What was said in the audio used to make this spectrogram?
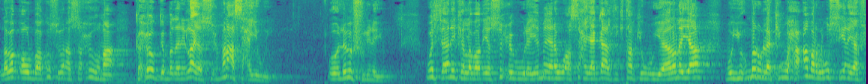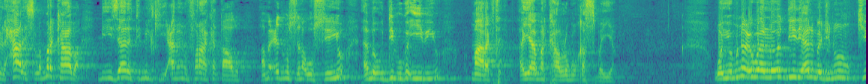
Laba qowl baa ku sugan asaxuhuma ka xooga badani laa yasixu mana asaxayo wey oo lama fulinayo wahaani ka labaad yasixu buu leeya mayana wuu asaxayaa gaalkii kitaabkii wuu yeelanayaa wa yu'maru laakiin waxaa amar lagu siinayaa fi lxaal isla markaaba biisaalati milkihi canhu inuu faraha ka qaado ama cid muslima uu siiyo ama uu dib uga iibiyo maaragtay ayaa markaa lagu qasbaya wayumnacu waa loo diiday almajnuunu kii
